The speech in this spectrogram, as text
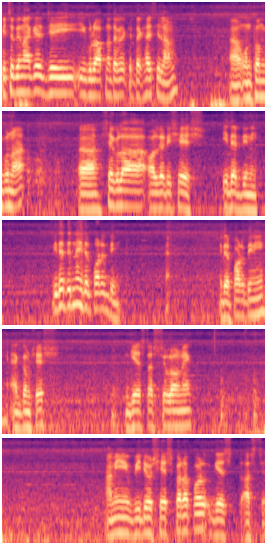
কিছুদিন আগে যেই ইগুলো আপনাদেরকে দেখাইছিলাম উন্থনগুনা সেগুলা অলরেডি শেষ ঈদের দিনই। ঈদের দিন না ঈদের পরের দিন। হ্যাঁ, ঈদের পরের দিনই একদম শেষ। গেস্ট আসছিল অনেক। আমি ভিডিও শেষ করার পর গেস্ট আসছে।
